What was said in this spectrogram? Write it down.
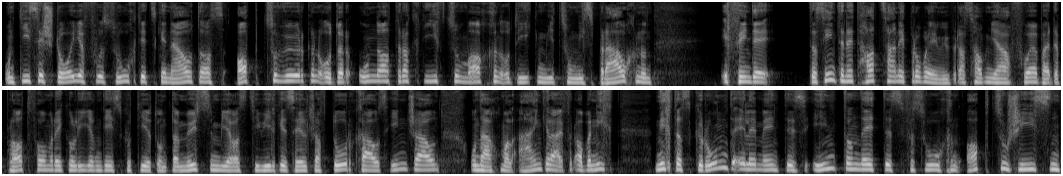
Und diese Steuer versucht jetzt genau das abzuwürgen oder unattraktiv zu machen oder irgendwie zu missbrauchen. Und ich finde, das Internet hat seine Probleme. Über das haben wir auch vorher bei der Plattformregulierung diskutiert. Und da müssen wir als Zivilgesellschaft durchaus hinschauen und auch mal eingreifen. Aber nicht, nicht das Grundelement des Internets versuchen abzuschießen,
